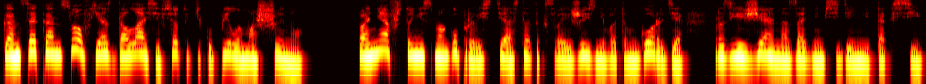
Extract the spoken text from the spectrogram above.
В конце концов, я сдалась и все таки купила машину, поняв, что не смогу провести остаток своей жизни в этом городе, разъезжая на заднем сиденье такси.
